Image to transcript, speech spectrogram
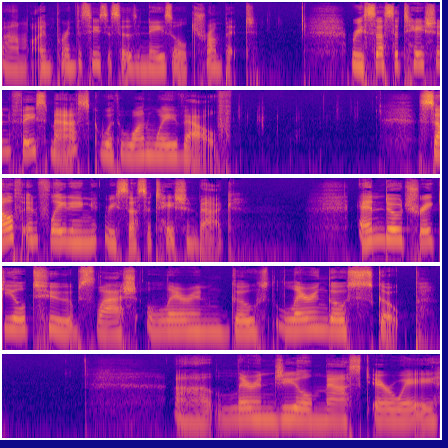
Um, in parentheses, it says nasal trumpet. Resuscitation face mask with one way valve. Self inflating resuscitation bag. Endotracheal tube slash laryngos- laryngoscope uh, laryngeal mask airway,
